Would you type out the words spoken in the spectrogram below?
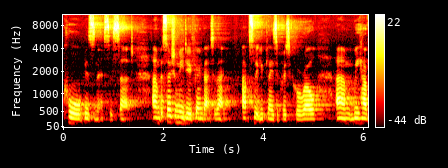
core business as such. Um, but social media, going back to that, absolutely plays a critical role. Um, we have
